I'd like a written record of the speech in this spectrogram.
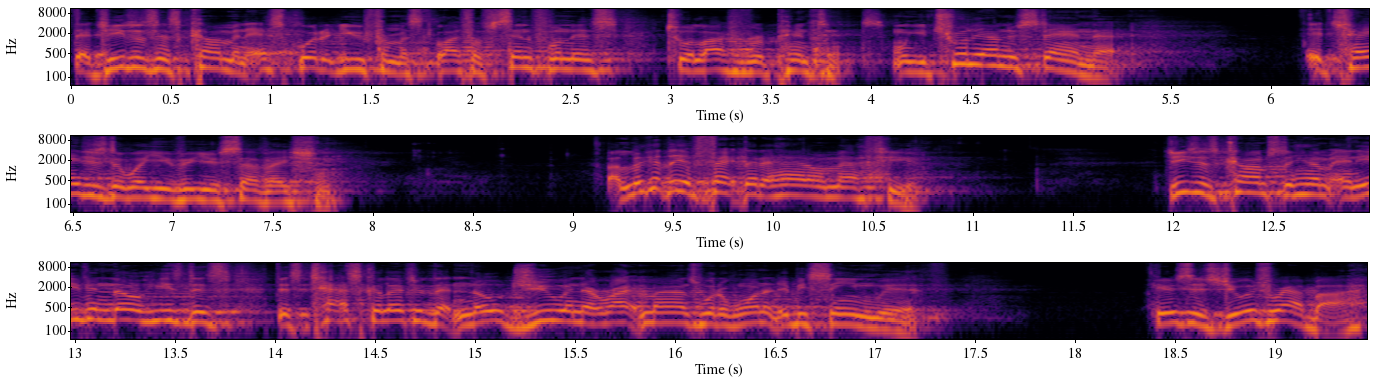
that Jesus has come and escorted you from a life of sinfulness to a life of repentance, when you truly understand that, it changes the way you view your salvation. Uh, look at the effect that it had on Matthew. Jesus comes to him, and even though he's this, this tax collector that no Jew in their right minds would have wanted to be seen with, here's this Jewish rabbi,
